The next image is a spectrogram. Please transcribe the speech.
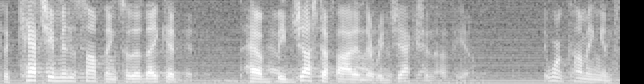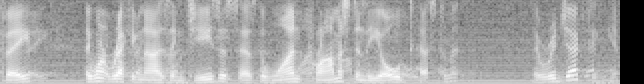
to catch him in something so that they could have, be justified in their rejection of him. They weren't coming in faith. They weren't recognizing Jesus as the one promised in the Old Testament. They were rejecting him.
